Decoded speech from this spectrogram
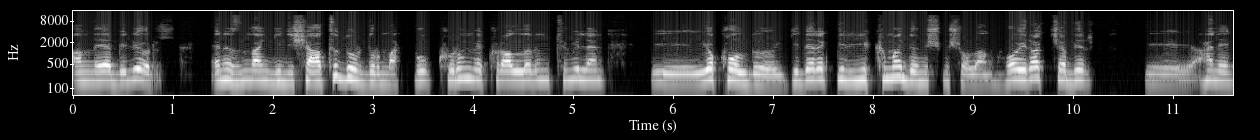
anlayabiliyoruz en azından gidişatı durdurmak, bu kurum ve kuralların tümüyle e, yok olduğu, giderek bir yıkıma dönüşmüş olan, hoyratça bir e, hani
